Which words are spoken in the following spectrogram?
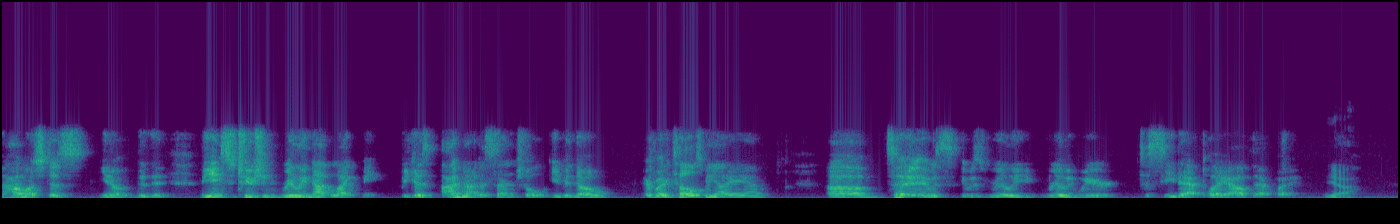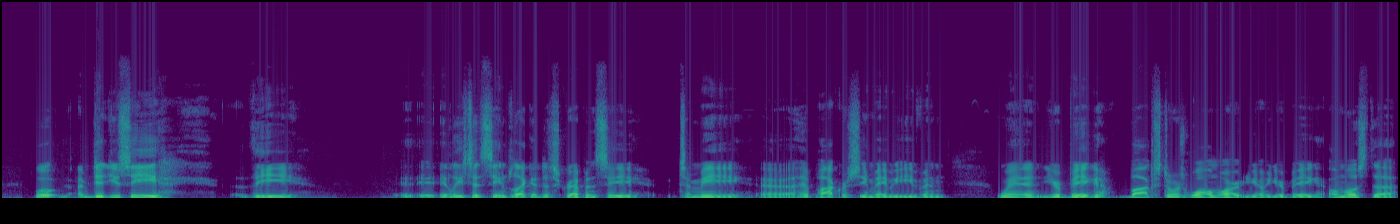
how much does you know the, the institution really not like me? Because I'm not essential, even though everybody tells me I am. Um, so it was it was really really weird to see that play out that way. Yeah. Well, um, did you see the? At least it seems like a discrepancy to me, uh, a hypocrisy maybe even, when your big box stores, Walmart, you know, your big almost the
